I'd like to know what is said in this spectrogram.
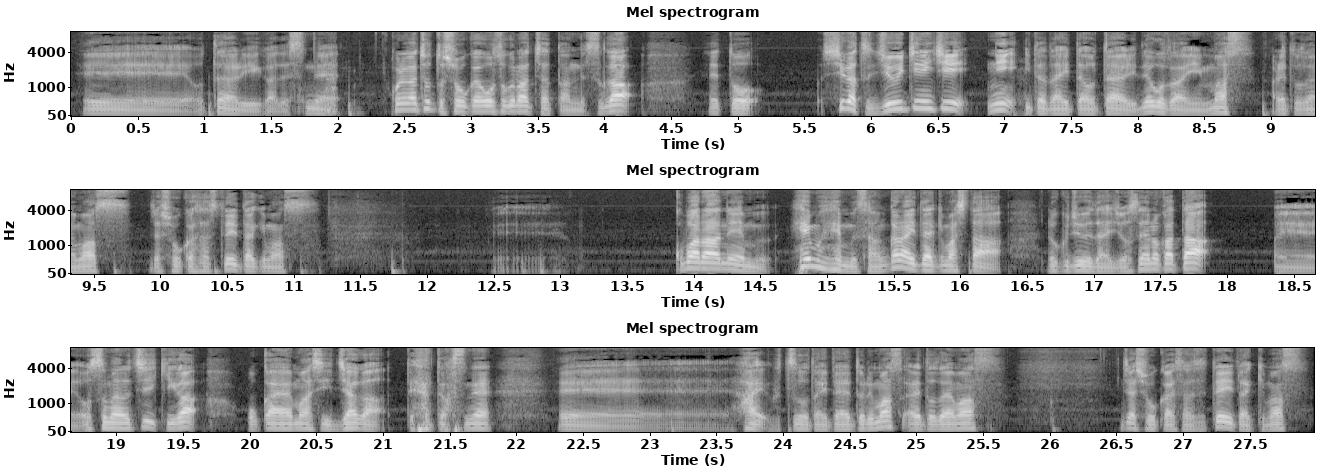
えーお便りがですね、これがちょっと紹介が遅くなっちゃったんですが、えっと、4月11日にいただいたお便りでございます。ありがとうございます。じゃあ紹介させていただきます。えー小腹ネーム、ヘムヘムさんからいただきました。60代女性の方、えーお住まいの地域が岡山市ジャガーってなってますね。えーはい、普通お答えいただいております。ありがとうございます。じゃあ紹介させていただきます。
